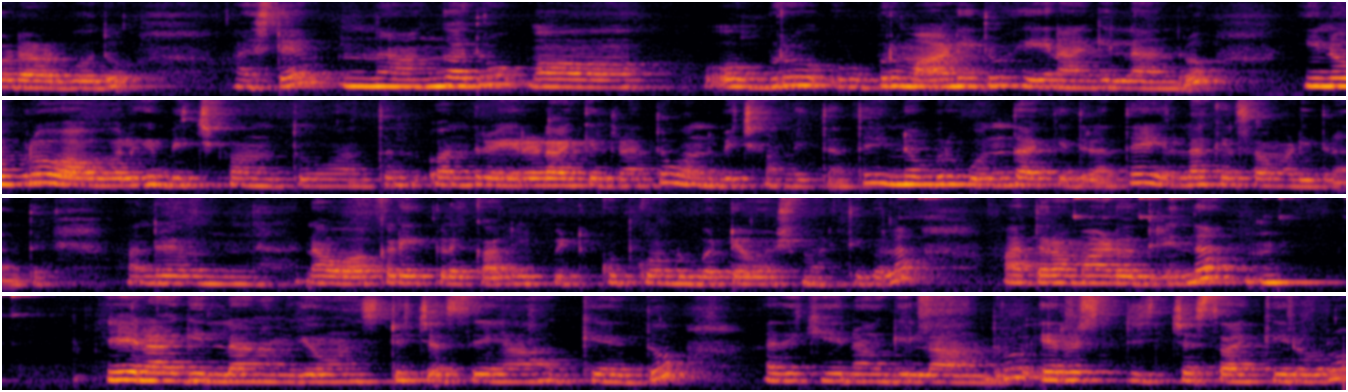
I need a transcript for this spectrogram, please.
ಓಡಾಡ್ಬೋದು, ಅಷ್ಟೇ. ಹಂಗಾದ್ರೂ ಒಬ್ಬರು ಒಬ್ಬರು ಮಾಡಿದ್ರು ಏನಾಗಿಲ್ಲ ಅಂದರು ಇನ್ನೊಬ್ಬರು ಆ ಹೊಲಿಗೆ ಬಿಚ್ಕೊಂತು ಅಂತಂದು ಅಂದರೆ ಎರಡು ಹಾಕಿದ್ರಂತೆ, ಒಂದು ಬಿಚ್ಕೊಂಡಿತ್ತಂತೆ, ಇನ್ನೊಬ್ರಿಗೆ ಒಂದು ಹಾಕಿದ್ರಂತೆ, ಎಲ್ಲ ಕೆಲಸ ಮಾಡಿದ್ರಂತೆ. ಅಂದರೆ ನಾವು ಆ ಕಡೆ ಈ ಕಡೆ ಕಾಲಿಟ್ಬಿಟ್ಟು ಕೂತ್ಕೊಂಡು ಬಟ್ಟೆ ವಾಶ್ ಮಾಡ್ತೀವಲ್ಲ, ಆ ಥರ ಮಾಡೋದ್ರಿಂದ ಏನಾಗಿಲ್ಲ ನಮಗೆ ಒಂದು ಸ್ಟಿಚಸ್ ಹಾಕಿದ್ದು ಅದಕ್ಕೆ ಏನಾಗಿಲ್ಲ ಅಂದರು ಎರಡು ಸ್ಟಿಚಸ್ ಹಾಕಿರೋರು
